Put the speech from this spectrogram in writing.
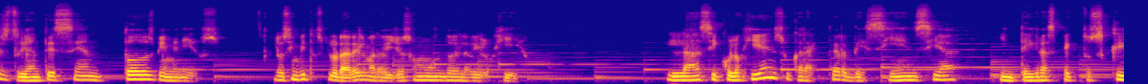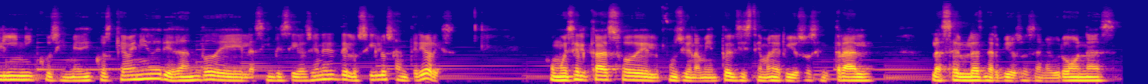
estudiantes, sean todos bienvenidos. Los invito a explorar el maravilloso mundo de la biología. La psicología en su carácter de ciencia integra aspectos clínicos y médicos que ha venido heredando de las investigaciones de los siglos anteriores, como es el caso del funcionamiento del sistema nervioso central, las células nerviosas de neuronas,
